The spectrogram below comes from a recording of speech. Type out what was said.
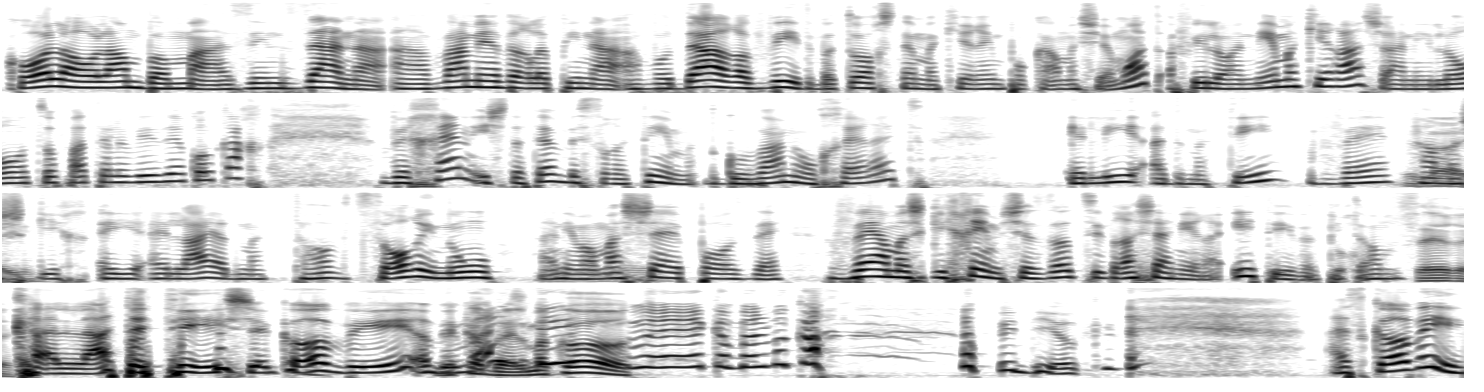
כל העולם במה, זינזנה, אהבה מעבר לפינה, עבודה ערבית, בטוח שאתם מכירים פה כמה שמות, אפילו אני מכירה, שאני לא צופה טלוויזיה כל כך, וכן השתתף בסרטים, תגובה מאוחרת, אלי אדמתי והמשגיח, אלי, אלי אדמתי, טוב, סורי, נו, אני ממש אה, פה זה, והמשגיחים, שזאת סדרה שאני ראיתי, ופתאום. קלטתי שקובי, הבמאי מקבל מכות. מקבל מכות, בדיוק. אז קובי,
